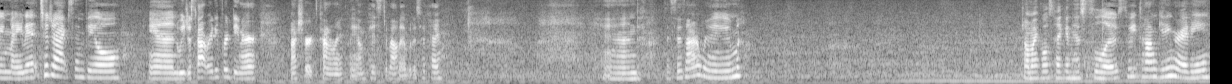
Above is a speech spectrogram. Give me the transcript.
We made it to Jacksonville and we just got ready for dinner. My shirt's kind of wrinkly, I'm pissed about it, but it's okay. And this is our room. John Michael's taking his slow, sweet time getting ready. Mm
